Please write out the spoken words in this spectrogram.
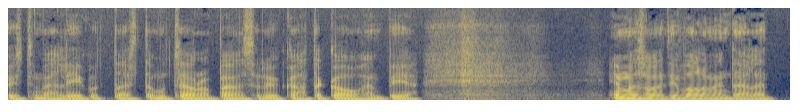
pystyn vähän liikuttaa sitä, mutta seuraavan päivän se oli kahta kauheampia. Ja mä soitin valmentajalle, että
